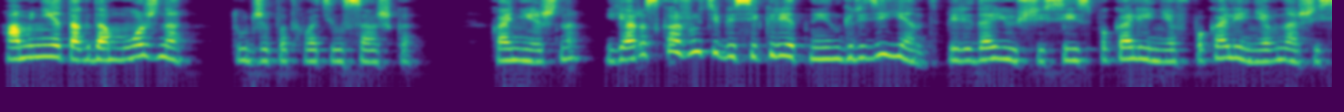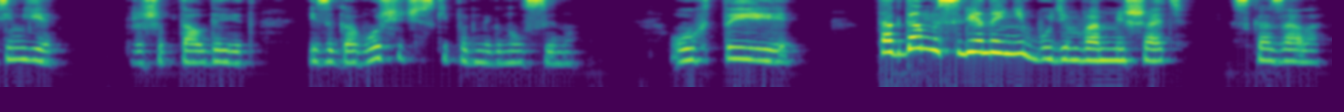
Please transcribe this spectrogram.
«А мне тогда можно?» — тут же подхватил Сашка. «Конечно, я расскажу тебе секретный ингредиент, передающийся из поколения в поколение в нашей семье», — прошептал Дэвид и заговорщически подмигнул сыну. «Ух ты! Тогда мы с Леной не будем вам мешать», — сказала.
